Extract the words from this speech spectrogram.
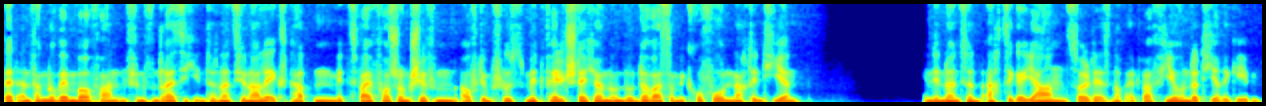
Seit Anfang November fahnden 35 internationale Experten mit zwei Forschungsschiffen auf dem Fluss mit Feldstechern und Unterwassermikrofonen nach den Tieren. In den 1980er Jahren sollte es noch etwa 400 Tiere geben.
